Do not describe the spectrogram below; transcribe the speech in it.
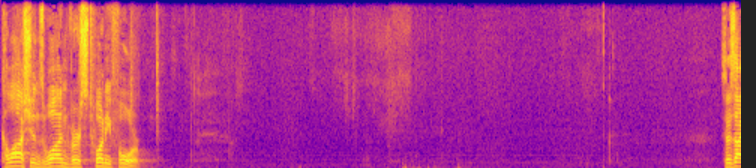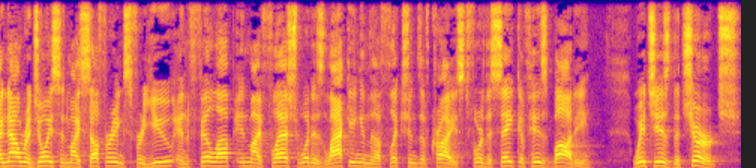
Colossians 1, verse 24. Says, I now rejoice in my sufferings for you and fill up in my flesh what is lacking in the afflictions of Christ for the sake of his body, which is the church,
